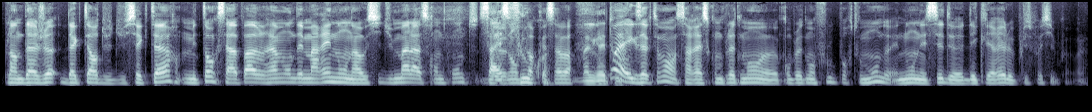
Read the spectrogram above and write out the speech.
plein d'acteurs du, du secteur, mais tant que ça n'a pas vraiment démarré, nous on a aussi du mal à se rendre compte Ça de l'ampleur que ça va. malgré tout. Ouais, exactement. Ça reste complètement, complètement flou pour tout le monde, et nous on essaie de- d'éclairer le plus possible. quoi. Voilà.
